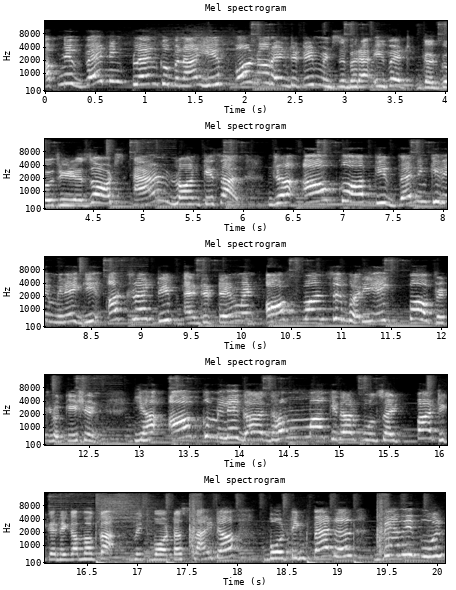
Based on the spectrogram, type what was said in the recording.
अपने वेडिंग प्लान को बनाइए फन और एंटरटेनमेंट से भरा event Gangotri resorts and lawn के साथ, जहाँ आपको आपकी वेडिंग के लिए मिलेगी अट्रैक्टिव एंटरटेनमेंट और फन से भरी एक परफेक्ट लोकेशन यहाँ आपको मिलेगा धमाकेदार पूल साइड पार्टी करने का मौका with water slider boating paddle baby pool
